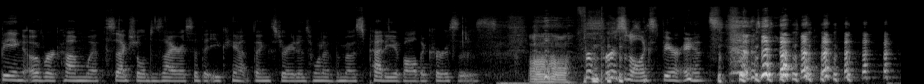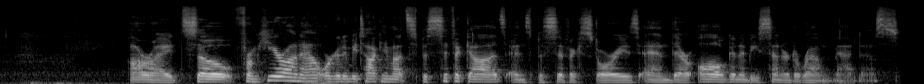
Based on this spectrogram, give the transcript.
Being overcome with sexual desire so that you can't think straight is one of the most petty of all the curses. uh-huh. From personal experience. All right. So from here on out, we're going to be talking about specific gods and specific stories, and they're all going to be centered around madness.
